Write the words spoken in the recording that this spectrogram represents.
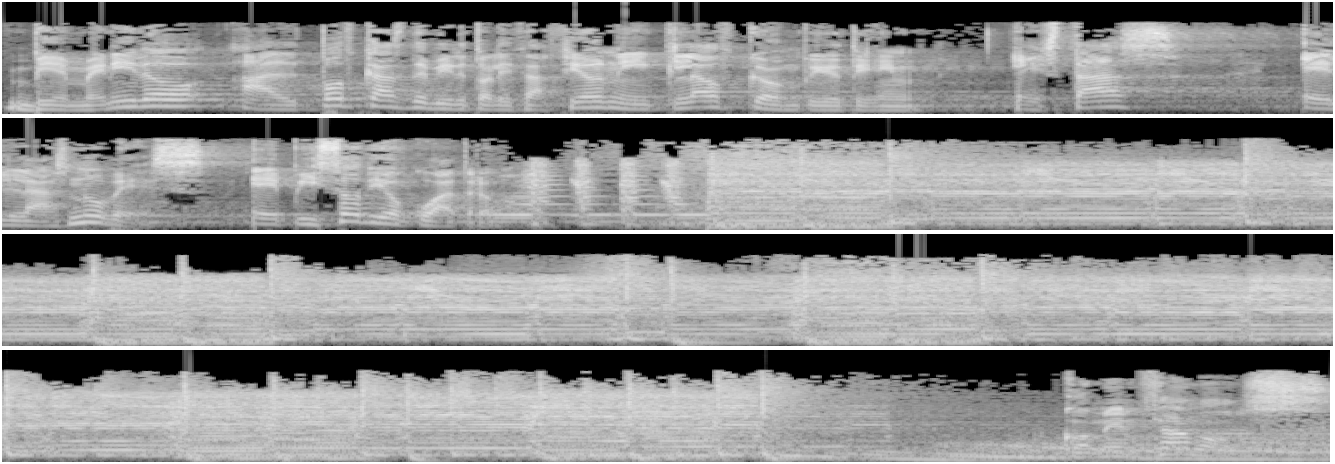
Bienvenido al podcast de virtualización y cloud computing. Estás en las nubes, episodio 4. Comenzamos.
